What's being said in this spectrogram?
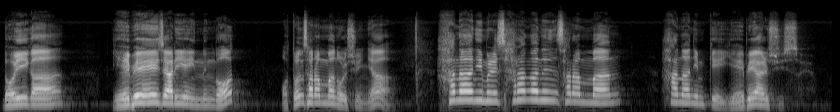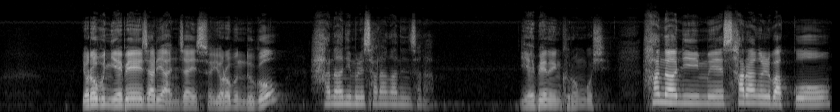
너희가 예배의 자리에 있는 것 어떤 사람만 올 수 있냐? 하나님을 사랑하는 사람만 하나님께 예배할 수 있어요. 여러분 예배의 자리에 앉아 있어요. 여러분 누구? 하나님을 사랑하는 사람. 예배는 그런 곳이. 하나님의 사랑을 받고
